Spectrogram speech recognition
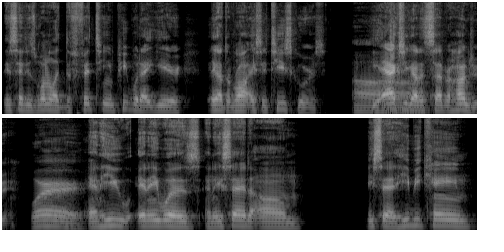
they said he's one of like the 15 people that year they got the wrong SAT scores. He actually got a 700 word. and he and he was and they said um he said he became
